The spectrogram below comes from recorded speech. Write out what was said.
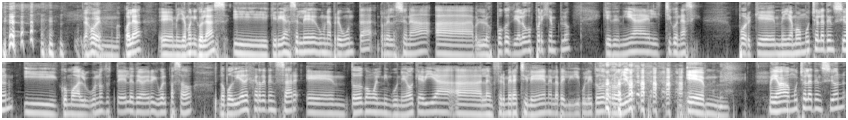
ya, joven. Em, hola, eh, me llamo Nicolás y quería hacerle una pregunta relacionada a los pocos diálogos, por ejemplo, que tenía el chico nazi. Porque me llamó mucho la atención y como a algunos de ustedes les debe haber igual pasado, no podía dejar de pensar en todo como el ninguneo que había a la enfermera chilena en la película y todo el rollo. Em, me llamaba mucho la atención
